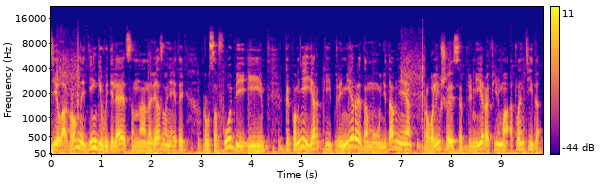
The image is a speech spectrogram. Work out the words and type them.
дело. Огромные деньги выделяются на навязывание этой русофобии и, как по мне, яркий пример этому недавняя провалившаяся премьера фильма «Атлантида».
